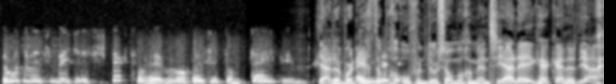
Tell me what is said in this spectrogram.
Daar moeten mensen een beetje respect voor hebben, want daar zit dan tijd in. Ja, daar wordt echt op geoefend door sommige mensen. Ja, nee, ik herken het, ja.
